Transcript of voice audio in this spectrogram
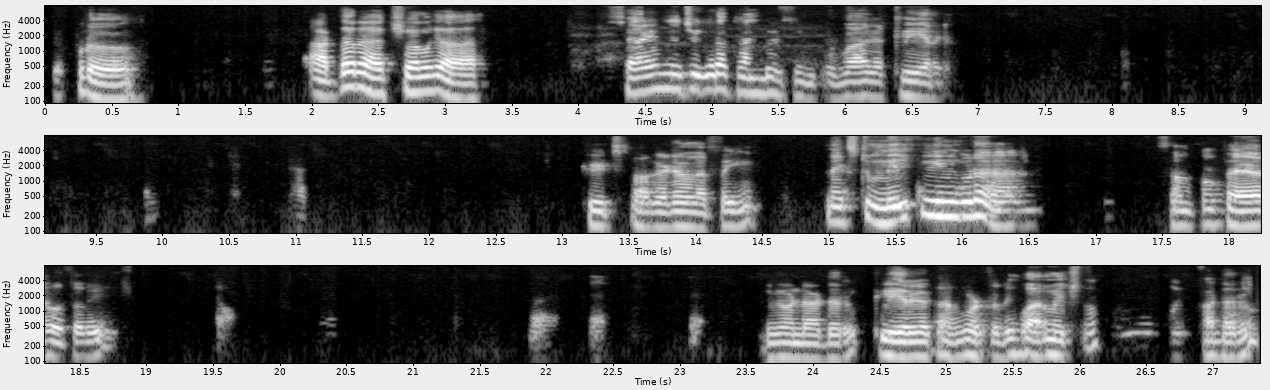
ఇప్పుడు అద్దరు యాక్చువల్గా సైడ్ నుంచి కూడా కనిపిస్తుంది బాగా క్లియర్ కిడ్స్ బాగా డెవలప్ అయ్యి నెక్స్ట్ మిల్క్ వీన్ కూడా సంపం తయారవుతుంది ఇదిగోండి ఆర్డర్ క్లియర్గా కనబడుతుంది ఫార్మేషన్ ఆర్డరు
